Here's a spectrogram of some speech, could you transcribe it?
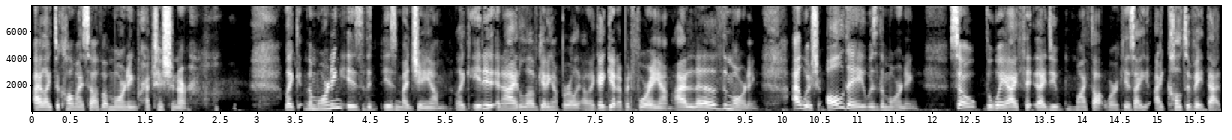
I like to call myself a morning practitioner. like the morning is the is my jam. Like it is and i love getting up early. I like i get up at 4 a.m i love the morning. I wish all day was the morning. So the way i th- i do my thought work is i i cultivate that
